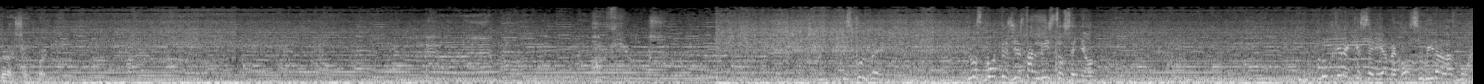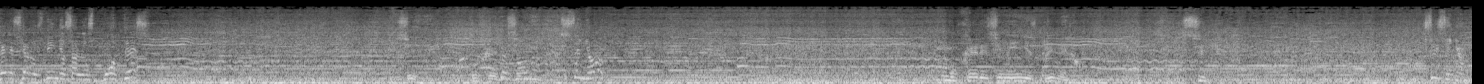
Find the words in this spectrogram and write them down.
Gracias, Bernie. Oh, Dios. Disculpe. Los botes ya están listos, señor. ¿No cree que sería mejor subir a las mujeres y a los niños a los botes? Sí, mujeres y niños. señor. Mujeres y niños primero. Sí. Sí, señor.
